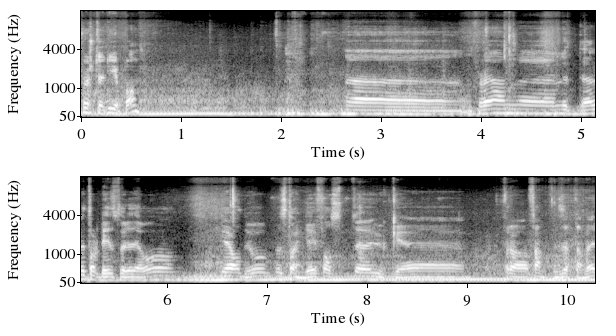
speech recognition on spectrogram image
første rypene. Eh, For det er en eh, det er litt artig historie, det òg. Vi hadde jo bestandig ei fast eh, uke fra 15.9.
